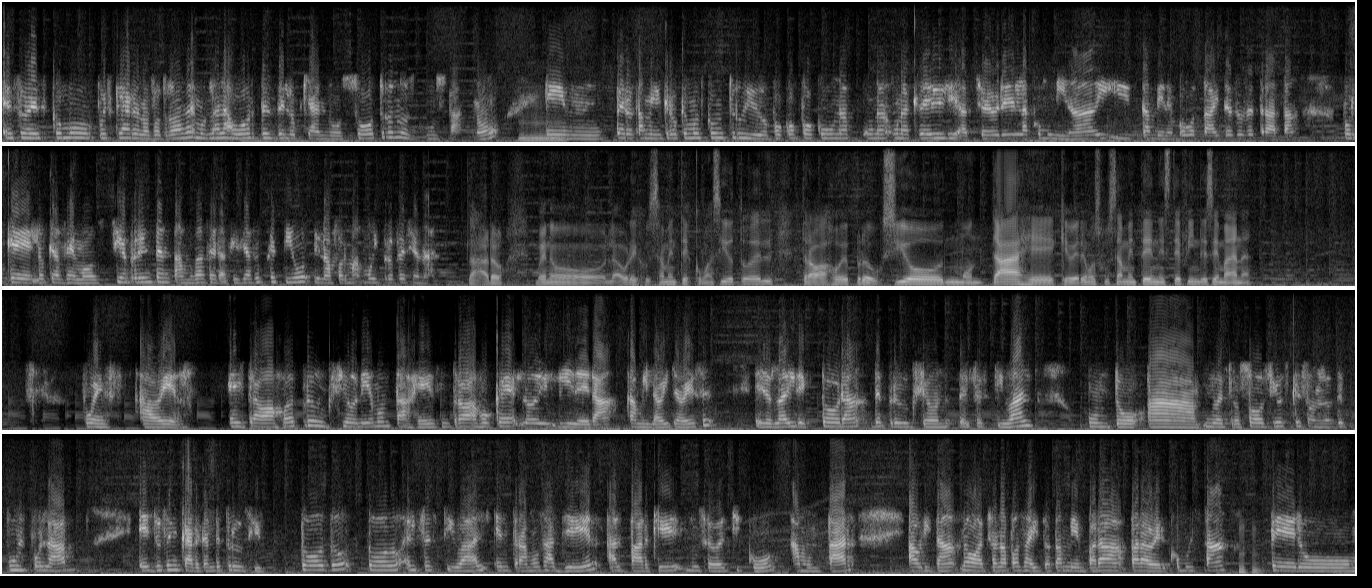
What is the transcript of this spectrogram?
eso es como, pues claro, nosotros hacemos la labor desde lo que a nosotros nos gusta, ¿no? Em, pero también creo que hemos construido poco a poco una, una, una credibilidad chévere en la comunidad y, y también en Bogotá y de eso se trata, porque lo que hacemos siempre intentamos hacer así sea subjetivo de una forma muy profesional. Claro. Bueno, Laura, y justamente cómo ha sido todo el trabajo de producción, montaje que veremos justamente en este fin de semana. Pues, a ver, el trabajo de producción y de montaje es un trabajo que lo lidera Camila Villavese. Ella es la directora de producción del festival junto a nuestros socios que son los de Pulpo Lab. Ellos se encargan de producir todo, todo el festival. Entramos ayer al Parque Museo del Chico a montar. Ahorita me voy a echar una pasadita también para, para ver cómo está, pero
